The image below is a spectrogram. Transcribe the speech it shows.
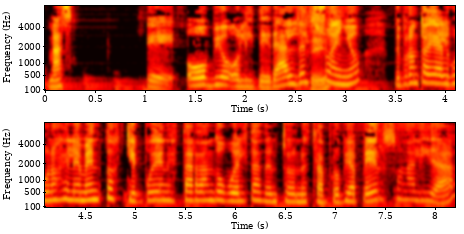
más eh, obvio o literal del Sí. sueño, de pronto hay algunos elementos que pueden estar dando vueltas dentro de nuestra propia personalidad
